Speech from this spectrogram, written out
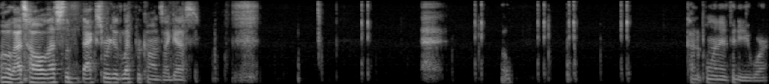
Oh, that's how. That's the backstory to the leprechauns, I guess. Oh. Kind of pulling Infinity War.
